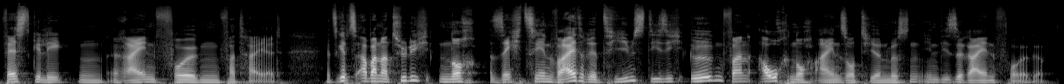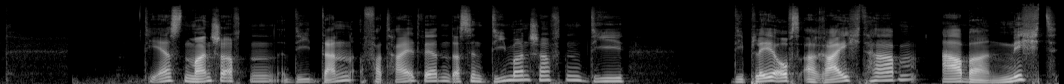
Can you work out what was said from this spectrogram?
festgelegten Reihenfolgen verteilt. Jetzt gibt es aber natürlich noch 16 weitere Teams, die sich irgendwann auch noch einsortieren müssen in diese Reihenfolge. Die ersten Mannschaften, die dann verteilt werden, das sind die Mannschaften, die die Playoffs erreicht haben, aber nicht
